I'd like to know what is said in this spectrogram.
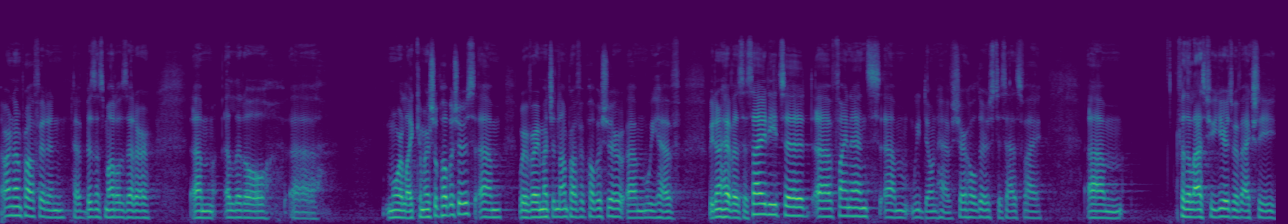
are nonprofit and have business models that are um, a little uh, more like commercial publishers. Um, we're very much a nonprofit publisher. Um, we have, we don't have a society to uh, finance. Um, we don't have shareholders to satisfy. Um, for the last few years, we've actually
